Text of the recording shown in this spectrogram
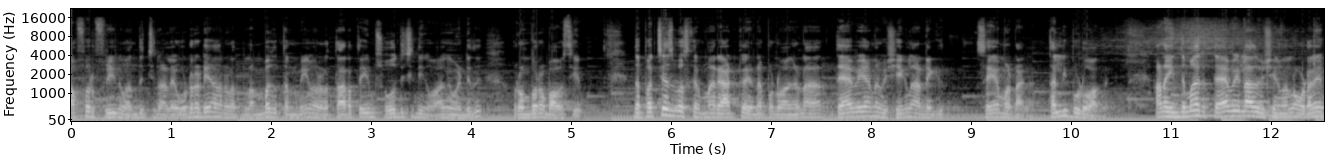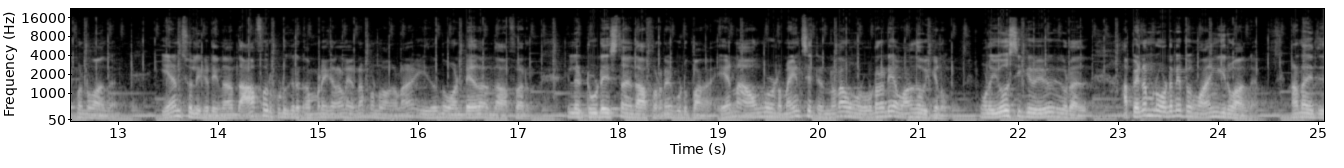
ஆஃபர் ஃப்ரீன்னு வந்துச்சுனாலே உடனடியாக அதனோட நம்பகத்தன்மையும் அதோட தரத்தையும் சோதித்து நீங்கள் வாங்க வேண்டியது ரொம்ப ரொம்ப அவசியம். இந்த பர்ச்சேஸ் பஸ்கர் மாதிரி ஆட்கள் என்ன பண்ணுவாங்கன்னா தேவையான விஷயங்களை அன்றைக்கி செய்ய மாட்டாங்க. தள்ளி போடுவாங்க. ஆனால் இந்த மாதிரி தேவையில்லாத விஷயங்கள்லாம் உடனே பண்ணுவாங்க. ஏன்னு சொல்லி கேட்டிங்கன்னா அந்த ஆஃபர் கொடுக்குற கம்பெனிக்காரங்க என்ன பண்ணுவாங்கன்னா இது வந்து ஒன் டே தான் இந்த ஆஃபர் இல்லை டூ டேஸ் தான் இந்த ஆஃபர்னே கொடுப்பாங்க. ஏன்னா அவங்களோட மைண்ட் செட் என்னென்னா அவங்களை உடனடியாக வாங்க வைக்கணும். உங்களை யோசிக்கவே கூடாது அப்போ என்ன பண்ண உடனே போய் வாங்கிடுவாங்க ஆனால் இது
